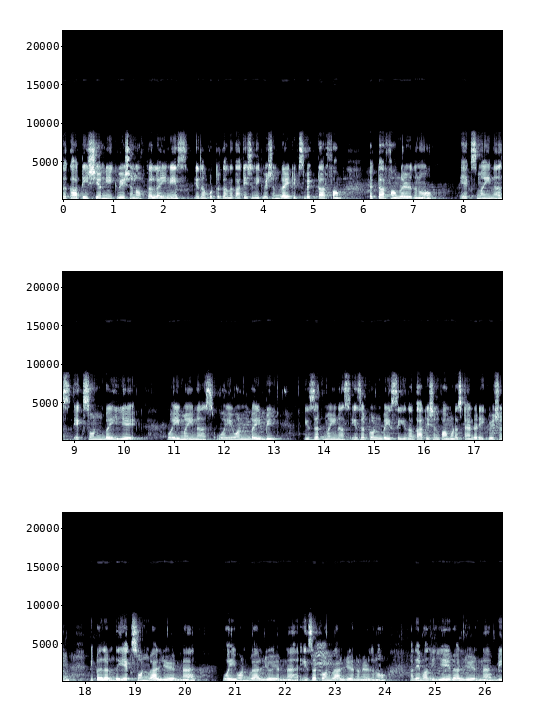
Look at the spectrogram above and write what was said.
The Cartesian equation of the line is இதுதான் கொடுத்துருக்காங்க Cartesian equation right it's vector form vector ஃபார்மில் எழுதணும். X minus x one by a y minus y one by b z minus z one by c இதுதான் கார்ட்டீஷியன் ஃபார்மோட ஸ்டாண்டர்ட் ஈக்குவேஷன் இப்போ இதிலேருந்து எக்ஸ் ஒன் வேல்யூ என்ன ஒய் ஒன் வேல்யூ என்ன இசட் ஒன் வேல்யூ என்னன்னு எழுதணும். அதே மாதிரி ஏ வேல்யூ என்ன பி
